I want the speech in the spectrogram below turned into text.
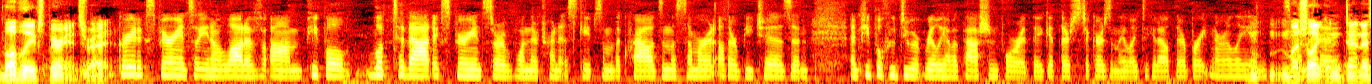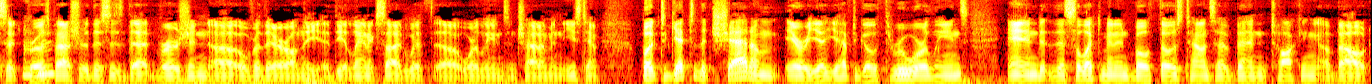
lovely experience, right? Great experience. You know, a lot of um, people look to that experience sort of when they're trying to escape some of the crowds in the summer at other beaches, and and people who do it really have a passion for it. They get their stickers and they like to get out there bright and early. And M- much like in Dennis at Crow's mm-hmm. Pasture, this is that version uh, over there on the the Atlantic side with uh, Orleans and Chatham and Eastham. But to get to the Chatham area, you have to go through Orleans, and the selectmen in both those towns have been talking about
